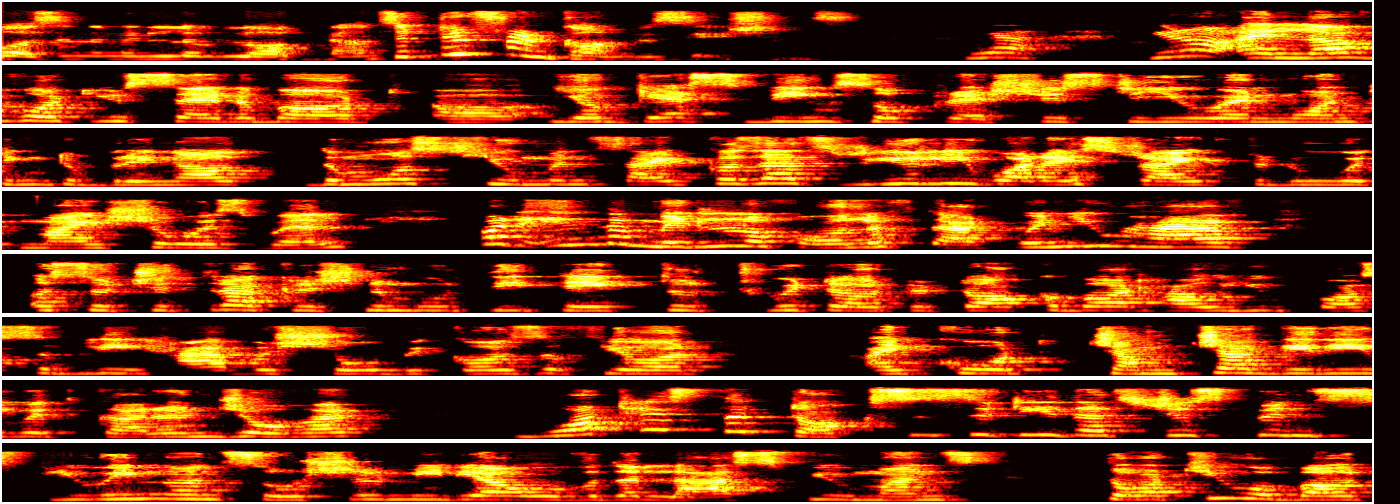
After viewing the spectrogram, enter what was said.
was in the middle of lockdown. So different conversations. Yeah. You know i love what you said about uh, your guests being so precious to you and wanting to bring out the most human side because that's really what i strive to do with my show as well. But in the middle of all of that when you have a Suchitra Krishnamoorthi take to Twitter to talk about how you possibly have a show because of your, I quote, chamchagiri with Karan Johar what has the toxicity that's just been spewing on social media over the last few months taught you about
